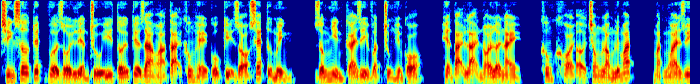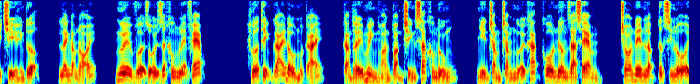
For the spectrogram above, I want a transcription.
Trình sơ tuyết vừa rồi liền chú ý tới kia ra hỏa tại không hề cố kỵ dò xét tự mình, giống nhìn cái gì vật trùng hiếm có, hiện tại lại nói lời này, không khỏi ở trong lòng liếc mắt, mặt ngoài duy trì hình tượng, lanh đạm nói, ngươi vừa rồi rất không lễ phép. Hứa thịnh gãi đầu một cái cảm thấy mình hoàn toàn chính xác không đúng nhìn chằm chằm người khác cô nương ra xem cho nên lập tức xin lỗi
